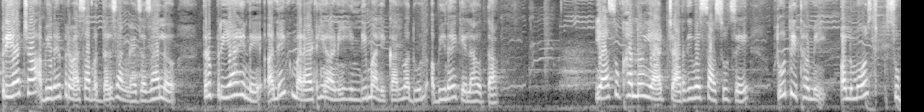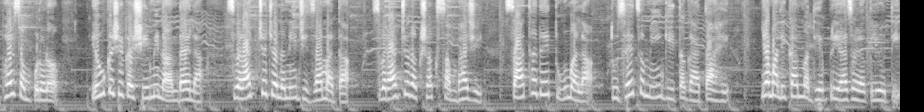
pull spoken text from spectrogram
प्रियाच्या अभिनय प्रवासाबद्दल सांगायचं झालं तर प्रिया हिने अनेक मराठी आणि हिंदी मालिकांमधून अभिनय केला होता. या सुखांनो या चार दिवस सासूचे तू तिथं मी ऑलमोस्ट सुफळ संपूर्ण. येऊ कशी कशी मी नांदायला स्वराज्य जननी जिजामाता स्वराज्य रक्षक संभाजी साथ दे तू मला तुझेच मी गीत गाता आहे या मालिकांमध्ये प्रिया झळकली होती.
